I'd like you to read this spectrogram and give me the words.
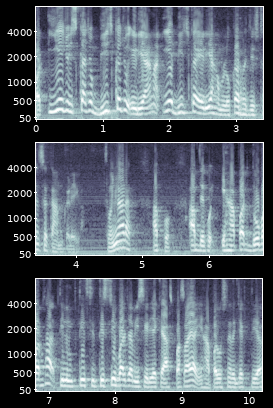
और ये जो इसका जो बीच का जो एरिया है ना, ये बीच का एरिया हम लोग का रजिस्टेंस का काम करेगा। समझ में आ रहा आपको? अब देखो, यहाँ पर दो बार था, तीन तीसरी तीसरी बार जब इस एरिया के आसपास आया, यहाँ पर उसने रिजेक्ट दिया।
